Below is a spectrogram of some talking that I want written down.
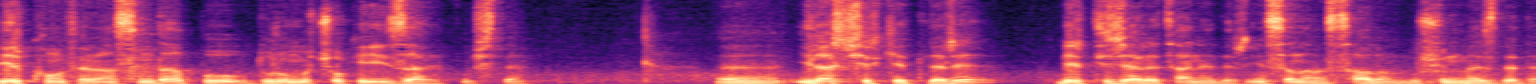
bir konferansında bu durumu çok iyi izah etmişti. E, ilaç şirketleri bir ticarethanedir. İnsanların sağlığını düşünmez dedi.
